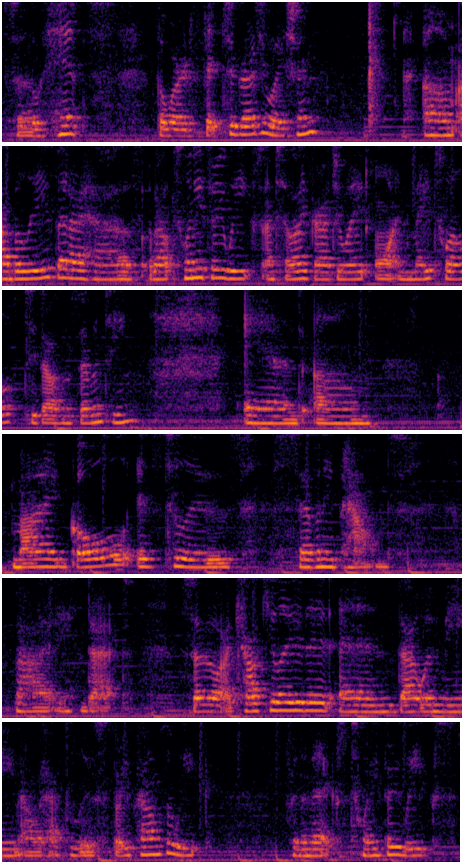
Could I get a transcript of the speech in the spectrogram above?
So hence the word fit to graduation. Um, I believe that I have about 23 weeks until I graduate on May 12, 2017. And um, my goal is to lose 70 pounds by that. So I calculated it and that would mean I would have to lose three pounds a week for the next 23 weeks.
